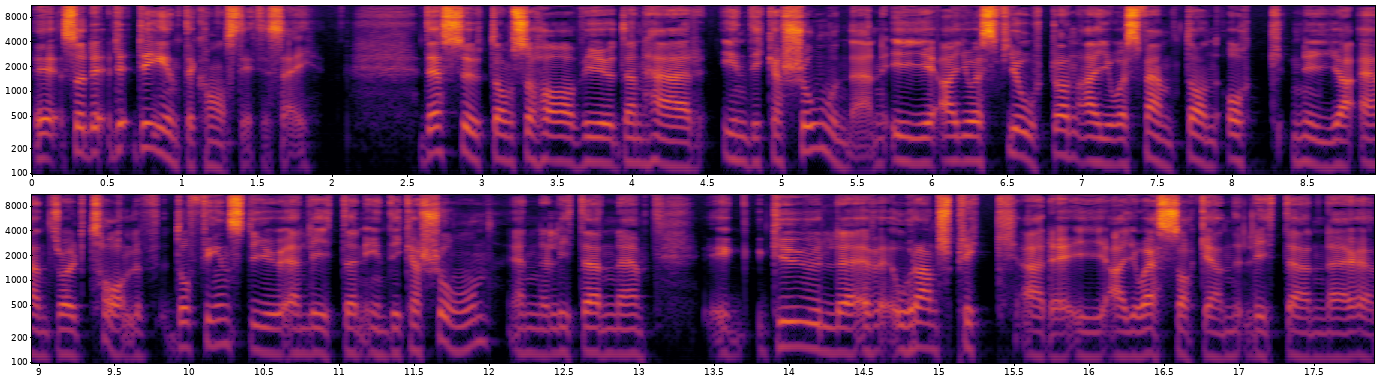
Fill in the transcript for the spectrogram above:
Eh, så det, det, det är inte konstigt i sig. Dessutom så har vi ju den här indikationen i iOS 14, iOS 15 och nya Android 12. Då finns det ju en liten indikation, en liten eh, gul, eh, orange prick är det i iOS och en liten eh,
